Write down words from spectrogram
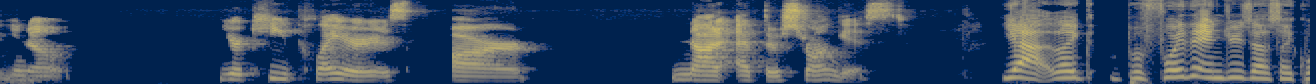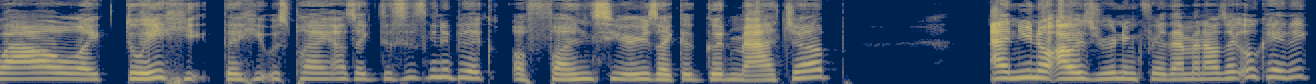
you know, your key players are not at their strongest. Yeah, like before the injuries, I was like, wow, like the way he, the Heat was playing, I was like, this is gonna be like a fun series, like a good matchup. And you know, I was rooting for them, and I was like, okay, they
